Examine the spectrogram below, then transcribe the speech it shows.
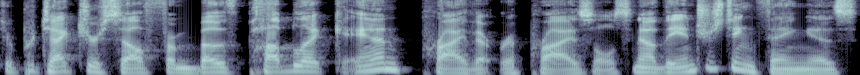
to protect yourself from both public and private reprisals. Now, the interesting thing is,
